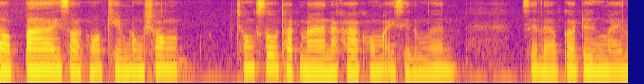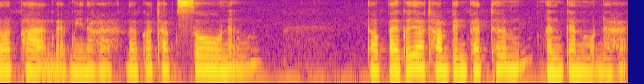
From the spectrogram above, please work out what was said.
ต่อไปสอดหัวเข็มลงช่องช่องโซ่ถัดมานะคะ ของไหมสีน้ำเงิน เสร็จแล้วก็ดึงไหมลอดผ่านแบบนี้นะคะ แล้วก็ถักโซ่หนึ่งต่อไปก็จะทำเป็นแพทเทิร์นเหมือนกันหมดนะคะ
